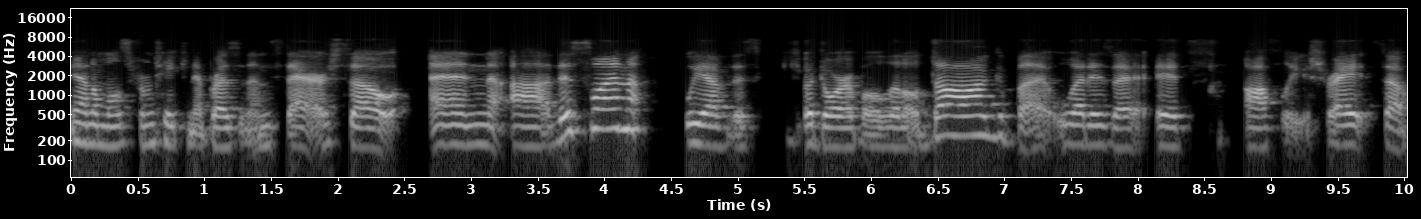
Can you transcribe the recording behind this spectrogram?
animals from taking up residence there. So, and uh, this one we have this adorable little dog, but what is it? It's off leash, right? So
